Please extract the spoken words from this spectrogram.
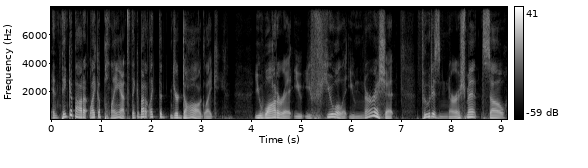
and think about it like a plant. Think about it like the your dog. Like you water it, you you fuel it, you nourish it. Food is nourishment. So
